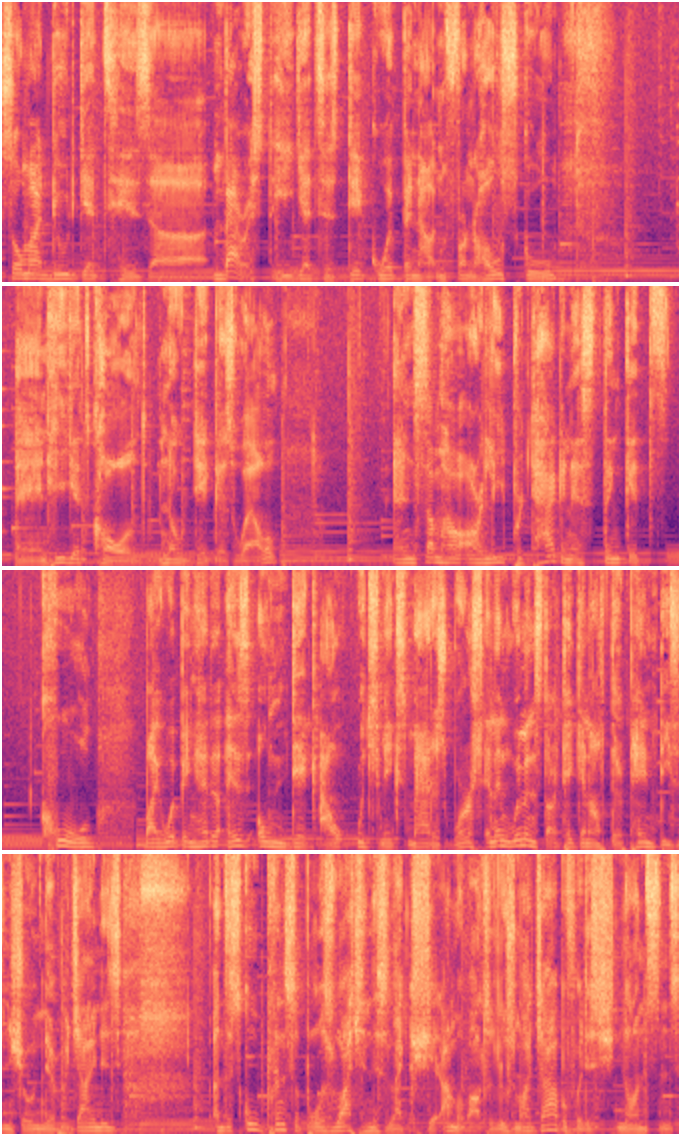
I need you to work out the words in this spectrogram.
So my dude gets his uh, embarrassed. He gets his dick whipping out in front of the whole school, and he gets called no dick as well. And somehow our lead protagonist think it's cool by whipping his own dick out, which makes matters worse. And then women start taking off their panties and showing their vaginas. And the school principal is watching this like, shit, I'm about to lose my job over this nonsense.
